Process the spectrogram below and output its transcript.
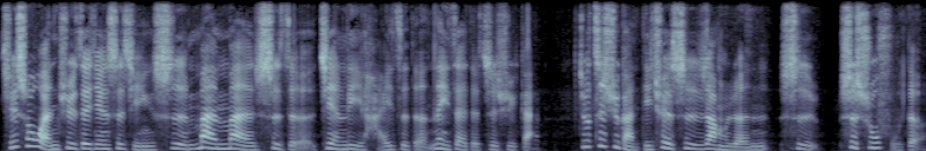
其实收玩具这件事情是慢慢试着建立孩子的内在的秩序感，就秩序感的确是让人是是舒服的。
